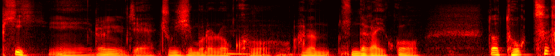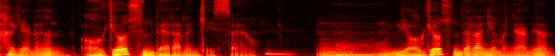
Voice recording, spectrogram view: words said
피를 이제 중심으로 놓고 하는 순대가 있고 또 독특하게는 어교 순대라는 게 있어요. 음, 이 어교 순대라는 게 뭐냐면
